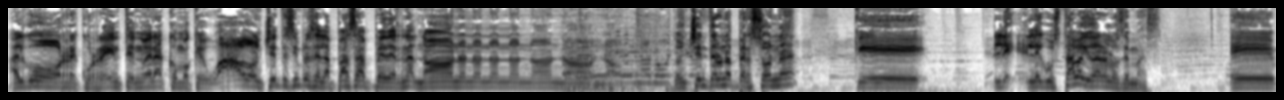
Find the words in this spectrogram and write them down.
algo recurrente, no era como que, wow, Don Chente siempre se la pasa pedernal. No, no, no, no, no, no, no, no. Don Chente era una persona que le, le gustaba ayudar a los demás. Eh,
